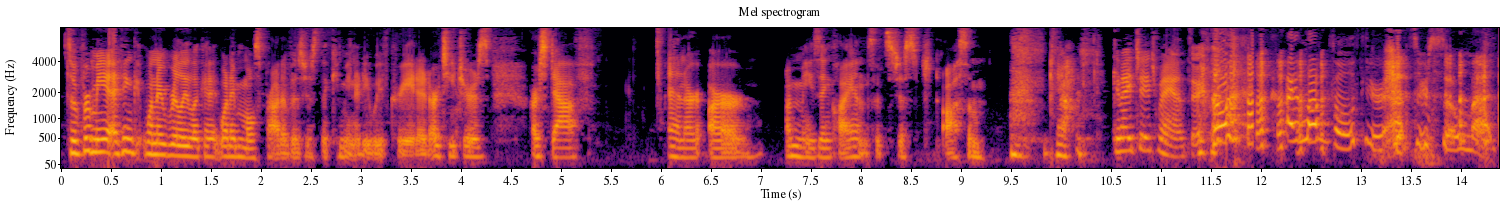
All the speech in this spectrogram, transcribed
So for me, I think when I really look at it, what I'm most proud of is just the community we've created, our teachers, our staff, and our, our amazing clients. It's just awesome. Yeah. Can I change my answer? I love both your answers so much.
